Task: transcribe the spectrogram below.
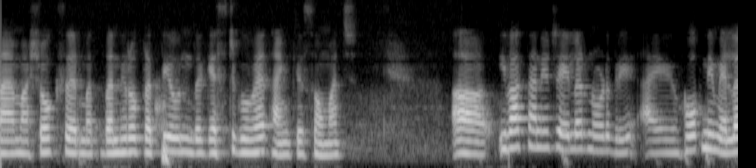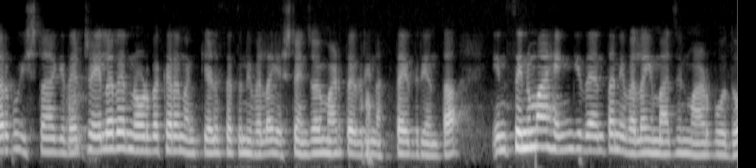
ma'am Ashok sir ಮತ್ತು ಬಂದಿರೋ ಪ್ರತಿಯೊಂದು ಗೆಸ್ಟ್ಗೂ ಥ್ಯಾಂಕ್ ಯು ಸೋ ಮಚ್ ಇವಾಗ ತಾನೇ ಟ್ರೇಲರ್ ನೋಡಿದ್ರಿ. ಐ ಹೋಪ್ ನಿಮ್ಮೆಲ್ಲರಿಗೂ ಇಷ್ಟ ಆಗಿದೆ. ಟ್ರೇಲರೇ ನೋಡ್ಬೇಕಾದ್ರೆ ನಂಗೆ ಕೇಳಿಸ್ತಾಯಿತ್ತು ನೀವೆಲ್ಲ ಎಷ್ಟು ಎಂಜಾಯ್ ಮಾಡ್ತಾ ಇದ್ರಿ ನಗ್ತಾ ಇದ್ರಿ ಅಂತ. ಇನ್ನು ಸಿನಿಮಾ ಹೆಂಗಿದೆ ಅಂತ ನೀವೆಲ್ಲ ಇಮ್ಯಾಜಿನ್ ಮಾಡ್ಬೋದು.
